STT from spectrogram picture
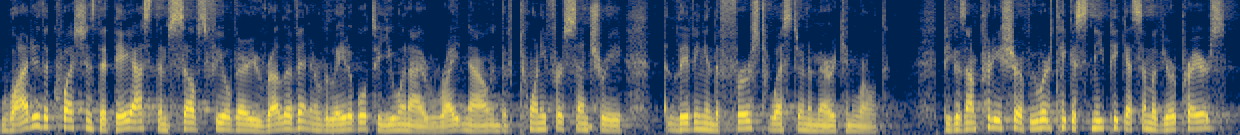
why do the questions that they ask themselves feel very relevant and relatable to you and I right now in the 21st century, living in the first Western American world? Because I'm pretty sure if we were to take a sneak peek at some of your prayers,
